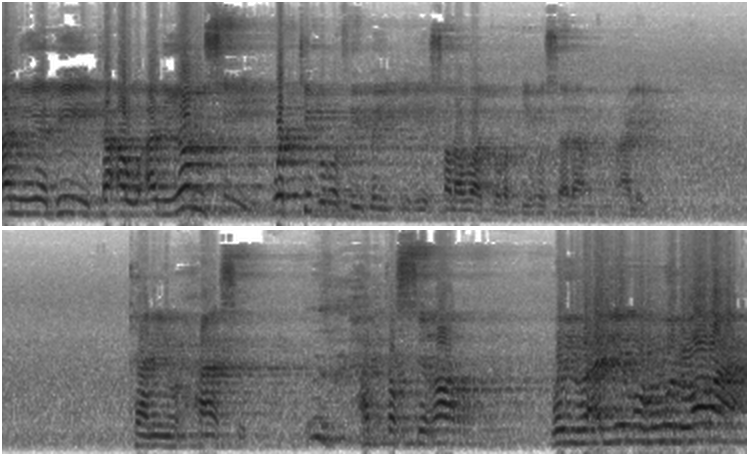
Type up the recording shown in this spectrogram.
أن يبيت أو أن يمسي والتبر في بيته صلوات ربي وسلامه عليه. كان يحاسب حتى الصغار ويعلمهم الورع.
